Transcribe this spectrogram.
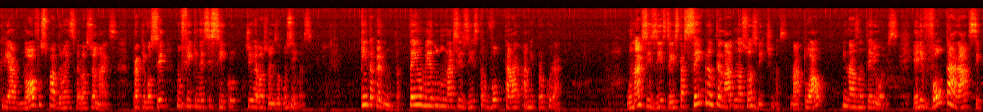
criar novos padrões relacionais, para que você não fique nesse ciclo de relações abusivas. Quinta pergunta: tenho medo do narcisista voltar a me procurar. O narcisista ele está sempre antenado nas suas vítimas, na atual e nas anteriores. Ele voltará se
